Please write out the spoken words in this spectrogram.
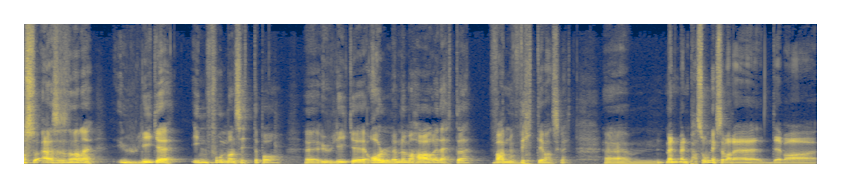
forstå, altså sånn der, Ulike infoen man sitter på, eh, ulike rollene vi har i dette. Vanvittig vanskelig. Um, men, men personlig så var det Det var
